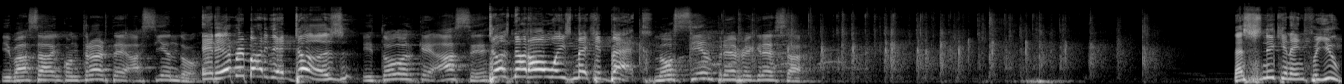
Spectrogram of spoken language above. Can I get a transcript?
y vas a encontrarte haciendo. And everybody that does Y todo el que hace does not always make it back. no siempre regresa. That sneaking ain't for you.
